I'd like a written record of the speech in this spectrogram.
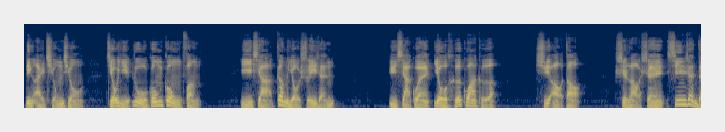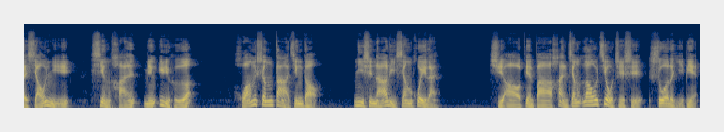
令爱琼琼久已入宫供奉，以下更有谁人？与下官有何瓜葛？”虚傲道：“是老身新认的小女，姓韩，名玉娥。”黄生大惊道：“你是哪里相会来？”徐敖便把汉江捞救之事说了一遍。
